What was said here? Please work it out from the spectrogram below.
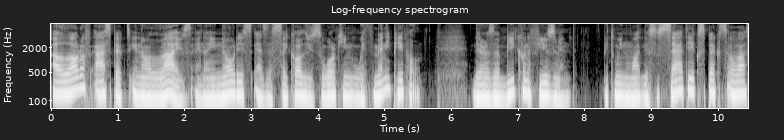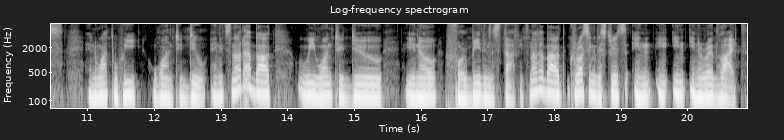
a lot of aspects in our lives, and I notice as a psychologist working with many people, there's a big confusion between what the society expects of us and what we want to do. And it's not about we want to do, you know, forbidden stuff. It's not about crossing the streets in, in, in a red light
